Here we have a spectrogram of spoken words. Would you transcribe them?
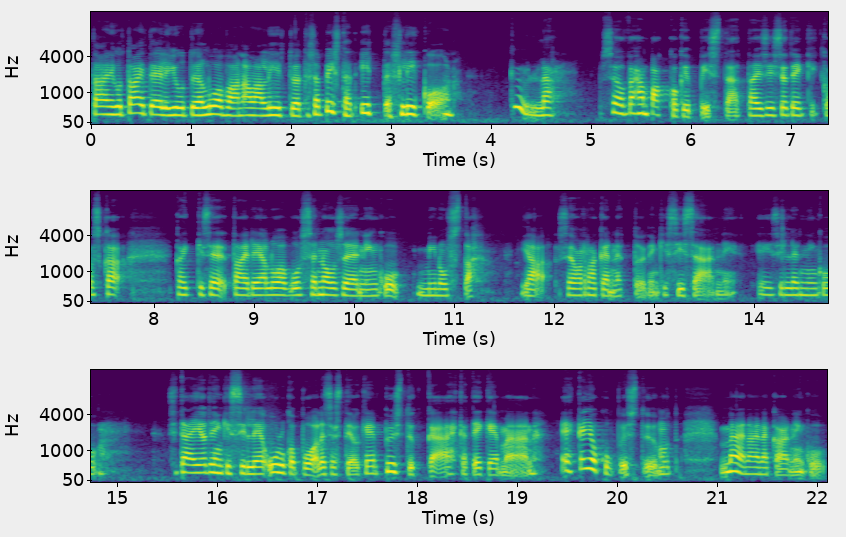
tai niin taiteilijuuteen ja luovaan alan liittyen, että sä pistät itses likoon. Kyllä, se on vähän pakkokin pistää. Tai siis jotenkin, koska kaikki se taide ja luovuus, se nousee niin kuin minusta ja se on rakennettu jotenkin sisään, niin ei sille niin kuin, sitä ei jotenkin sille ulkopuolisesti oikein pystykään ehkä tekemään. Ehkä joku pystyy, mutta mä en ainakaan niin kuin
